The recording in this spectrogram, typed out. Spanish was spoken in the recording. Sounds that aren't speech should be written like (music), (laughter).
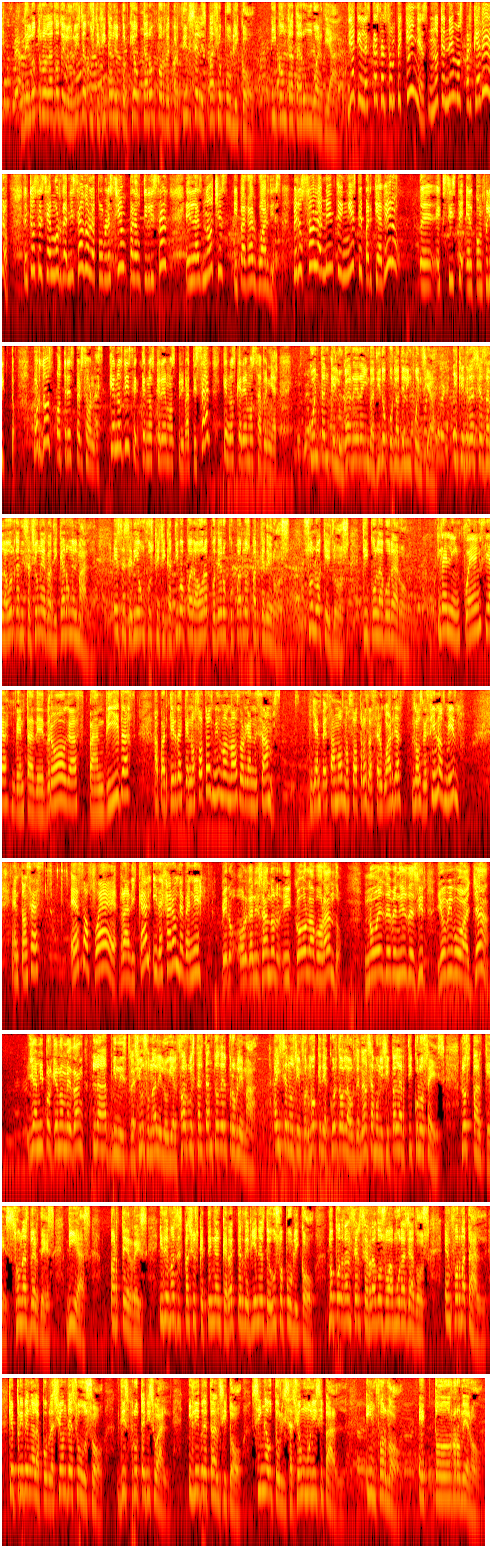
Del otro lado de la orilla justifican el por qué optaron por repartirse el espacio público y contratar un guardia. Ya que las casas son pequeñas, no tenemos parqueadero. Entonces se han organizado la población para utilizar en las noches y pagar guardias. Pero solamente en este parqueadero eh, existe el conflicto por dos o tres personas que nos dicen que nos queremos privatizar, que nos queremos adueñar. Cuentan que el lugar era invadido por la delincuencia y que gracias a la organización erradicaron el mal. Ese sería un justificativo para ahora poder ocupar los parqueaderos. Solo aquellos que colaboraron delincuencia, venta de drogas, pandidas, a partir de que nosotros mismos nos organizamos. Ya empezamos nosotros a hacer guardias, los vecinos mismos. Entonces, eso fue radical y dejaron de venir. Pero organizando y colaborando. No es de venir a decir, yo vivo allá, ¿Y a mí por qué no me dan? La administración zonal Eloy Alfaro está al tanto del problema. Ahí se nos informó que de acuerdo a la ordenanza municipal artículo 6, los parques, zonas verdes, vías, parterres y demás espacios que tengan carácter de bienes de uso público no podrán ser cerrados o amurallados en forma tal que priven a la población de su uso, disfrute visual y libre tránsito sin autorización municipal, informó Héctor Romero.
